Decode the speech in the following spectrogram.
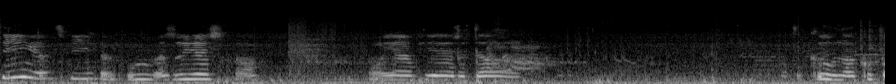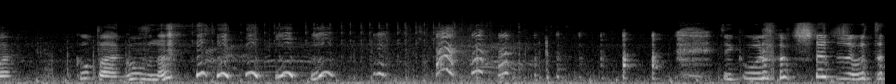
Cicho, cicho, kurwa, żyjesz? O, o ja pierdolę. O ty gówno, kupa, kupa, gówno. Ty kurwa przeżył to.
